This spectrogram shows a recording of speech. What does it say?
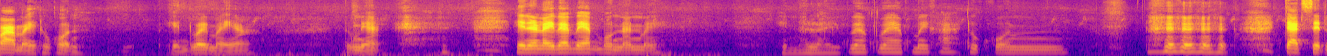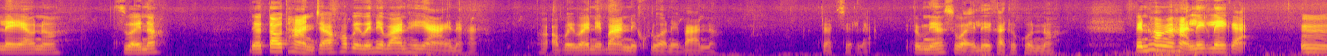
ว่าไหมทุกคน เห็นด้วยไหมอะ ตรงเนี้ย ห็นอะไรแวบๆบนนั้นไหม เห็นอะไรแวบๆไหมคะ ทุกคน จัดเสร็จแล้วเนาะสวยเนาะเดี๋ยวเตาถ่านจะเอาเข้าไปไว้ในบ้านให้ยายนะคะเพราะเอาไปไว้ในบ้านในครัวในบ้านเนาะจัดเสร็จแล้วตรงเนี้ยสวยเลยค่ะ ทุกคนเนาะเป็นห้องอาหารเล็กๆอะ่ะ อืม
